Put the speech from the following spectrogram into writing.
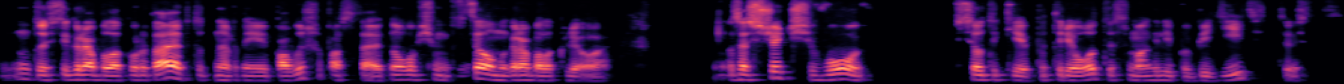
ну, то есть игра была крутая, кто-то, наверное, ее повыше поставит. Но, в общем, в целом игра была клевая за счет чего все-таки патриоты смогли победить, то есть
